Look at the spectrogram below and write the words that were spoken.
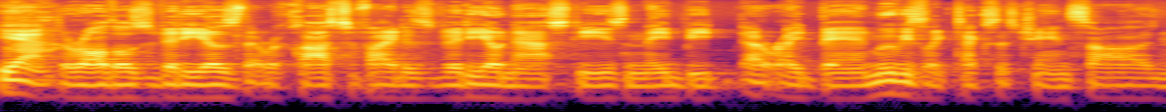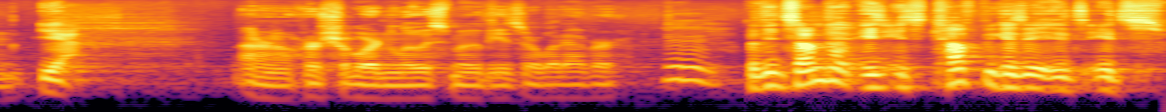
Yeah. There were all those videos that were classified as video nasties and they'd be outright banned. Movies like Texas Chainsaw and Yeah. I don't know, Herschell Gordon Lewis movies or whatever. Hmm. But then sometimes it's, it's tough because it's it's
